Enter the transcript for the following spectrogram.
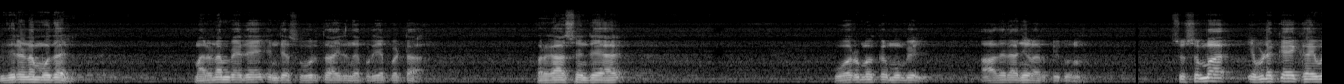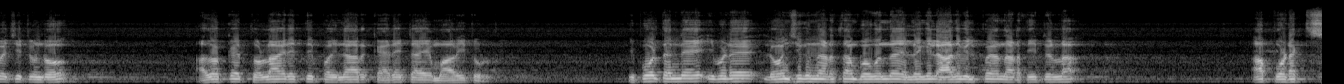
വിതരണം മുതൽ മരണം വരെ എന്റെ സുഹൃത്തായിരുന്ന പ്രിയപ്പെട്ട പ്രകാശന്റെ ഓർമ്മക്ക് മുമ്പിൽ ആദരാഞ്ജലികൾ അർപ്പിക്കുന്നു. സുഷമ എവിടൊക്കെ കൈവച്ചിട്ടുണ്ടോ അതൊക്കെ തൊള്ളായിരത്തി പതിനാറ് ക്യാരറ്റായി മാറിയിട്ടുള്ളൂ. ഇപ്പോൾ തന്നെ ഇവിടെ ലോഞ്ചിങ് നടത്താൻ പോകുന്ന അല്ലെങ്കിൽ ആദ്യ വിൽപ്പന നടത്തിയിട്ടുള്ള ആ പ്രൊഡക്ട്സ്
